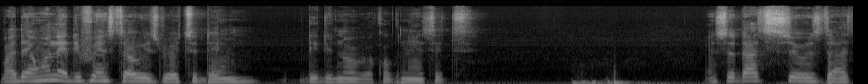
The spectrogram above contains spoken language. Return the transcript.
But then when a different story is read to them, they do not recognize it. And so that shows that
